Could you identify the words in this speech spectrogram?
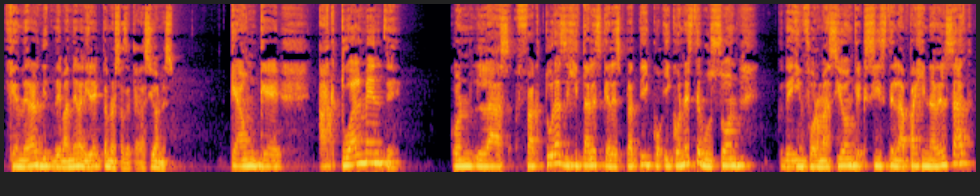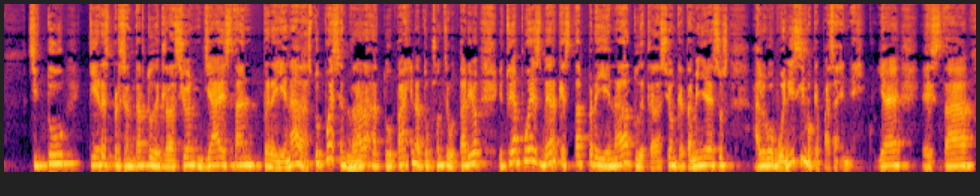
generar de manera directa nuestras declaraciones. Que aunque actualmente con las facturas digitales que les platico y con este buzón de información que existe en la página del SAT, si tú quieres presentar tu declaración, ya están prellenadas. Tú puedes entrar a tu página, a tu buzón tributario, y tú ya puedes ver que está prellenada tu declaración, que también ya eso es algo buenísimo que pasa en México. Ya está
